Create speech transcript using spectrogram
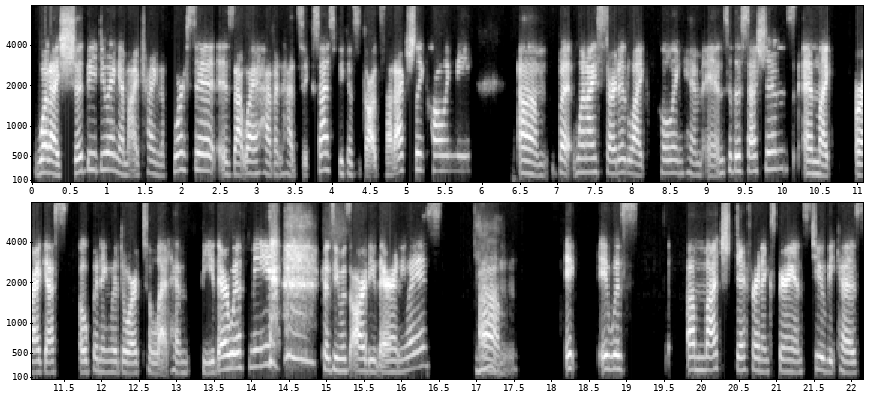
what I should be doing? Am I trying to force it? Is that why I haven't had success because God's not actually calling me? Um, but when I started like pulling him into the sessions and like or I guess opening the door to let him be there with me because he was already there anyways. Yeah. Um, it it was a much different experience too because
